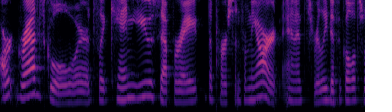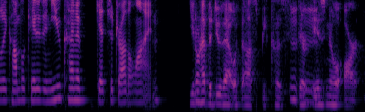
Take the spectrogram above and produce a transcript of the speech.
art grad school where it's like, can you separate the person from the art? And it's really difficult. It's really complicated. And you kind of get to draw the line. You don't have to do that with us because there is no art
